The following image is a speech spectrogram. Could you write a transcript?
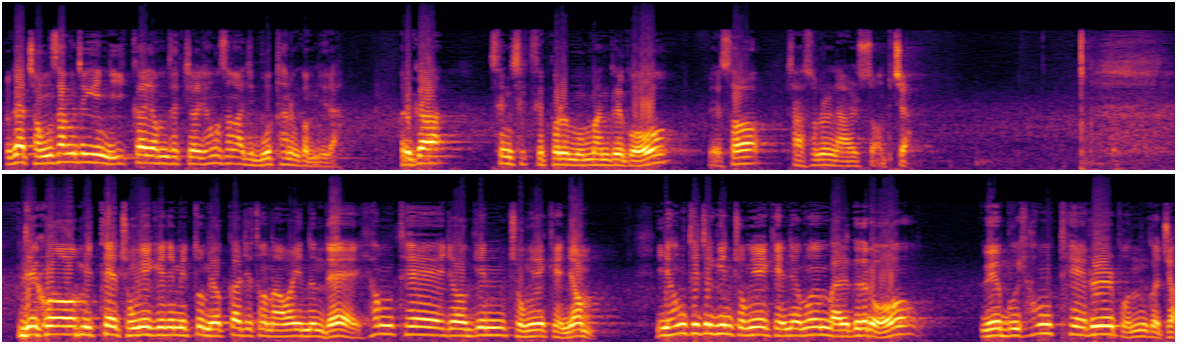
그러니까 정상적인 이가 염색체를 형성하지 못하는 겁니다. 그러니까 생식세포를 못 만들고 그래서 자손을 낳을 수 없죠. 이제 그 밑에 종의 개념이 또 몇 가지 더 나와 있는데 형태적인 종의 개념. 이 형태적인 종의 개념은 말 그대로 외부 형태를 보는 거죠.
